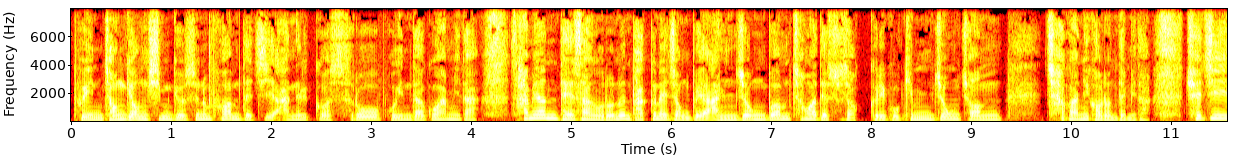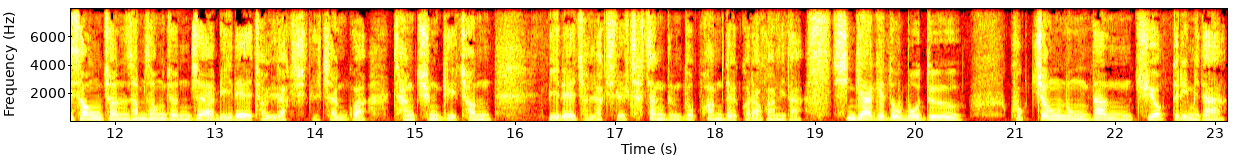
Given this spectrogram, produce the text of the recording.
부인 정경심 교수는 포함되지 않을 것으로 보인다고 합니다. 사면 대상으로는 박근혜 정부의 안종범 청와대 수석 그리고 김종 전 차관이 거론됩니다. 최지성 전 삼성전자 미래전략실장과 장충기 전 미래전략실 차장 등도 포함될 거라고 합니다. 신기하게도 모두 국정농단 주역들입니다.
